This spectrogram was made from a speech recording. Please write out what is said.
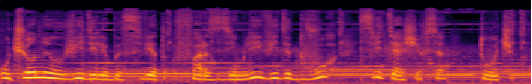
ученые увидели бы свет фар с Земли в виде двух светящихся точек.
